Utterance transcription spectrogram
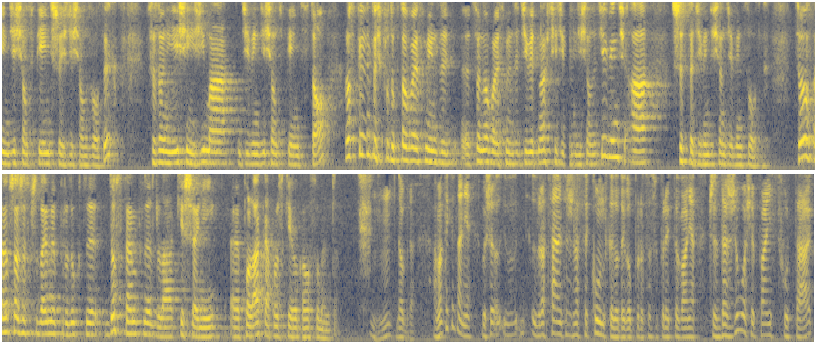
55-60 e, zł w sezonie jesień-zima 95-100. Rozpiętość produktowa jest między, cenowa jest między 19,99 a 399 zł. Co oznacza, że sprzedajemy produkty dostępne dla kieszeni e, Polaka, polskiego konsumenta. Mhm, dobra. A mam takie pytanie, jeszcze wracając też na sekundkę do tego procesu projektowania, czy zdarzyło się Państwu tak,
